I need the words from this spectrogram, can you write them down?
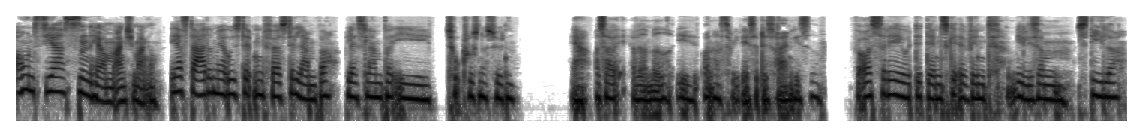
Og hun siger sådan her om arrangementet. Jeg startede med at udstille mine første lamper, glaslamper, i 2017. Ja, og så har jeg været med i under 3 Days of Design lige siden. For os så er det jo det danske event, vi ligesom stiler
